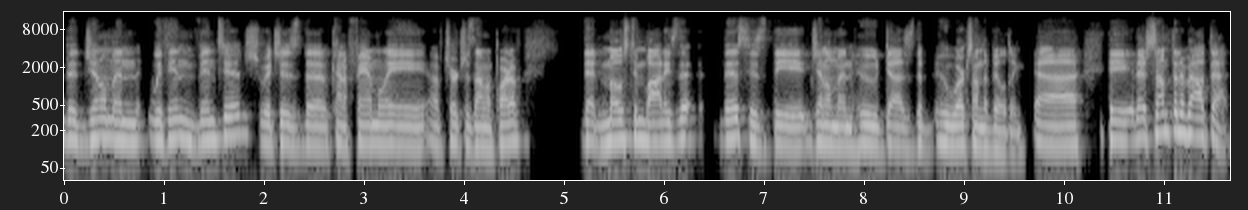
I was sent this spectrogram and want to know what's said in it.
the gentleman within Vintage, which is the kind of family of churches I'm a part of, that most embodies the, this is the gentleman who does the who works on the building. Uh, he there's something about that.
